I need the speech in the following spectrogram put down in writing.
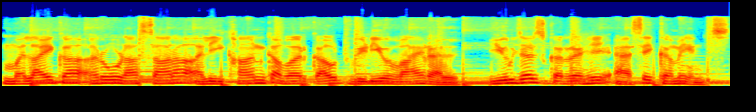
मलाइका अरोड़ा सारा अली खान का वर्कआउट वीडियो वायरल यूज़र्स कर रहे ऐसे कमेंट्स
